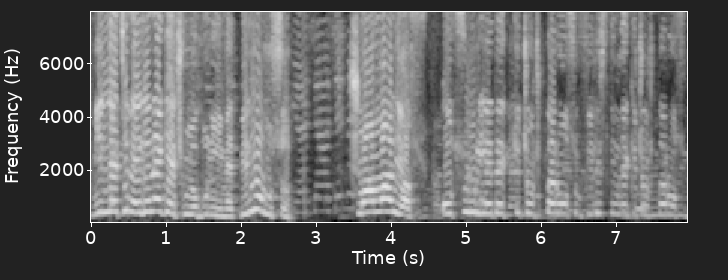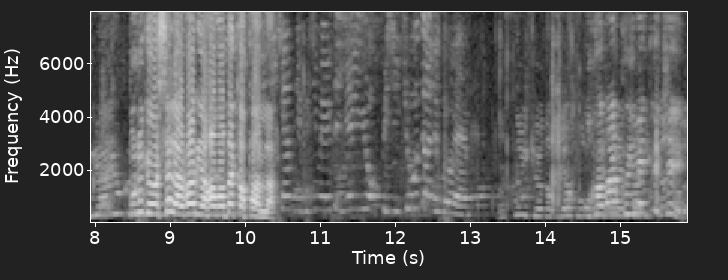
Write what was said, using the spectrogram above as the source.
Milletin eline geçmiyor bu nimet biliyor musun? Şu an var ya o Suriye'deki çocuklar olsun, Filistin'deki çocuklar olsun. Bunu görseler var ya havada kaparlar. O kadar kıymetli ki.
